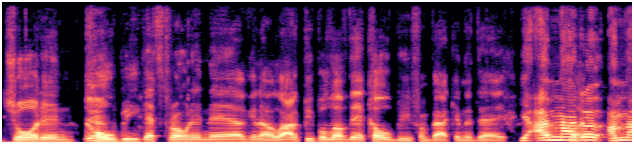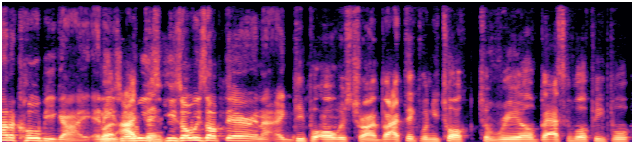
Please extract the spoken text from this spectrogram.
Jordan, yeah. Kobe gets thrown in there. You know, a lot of people love their Kobe from back in the day. Yeah, I'm not but, a I'm not a Kobe guy, and he's always he's always up there. And I people always try, but I think when you talk to real basketball people,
